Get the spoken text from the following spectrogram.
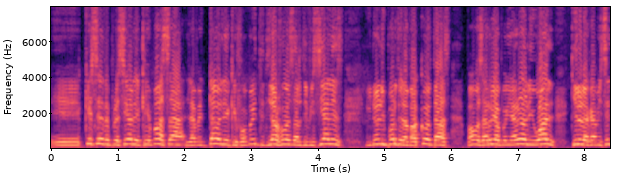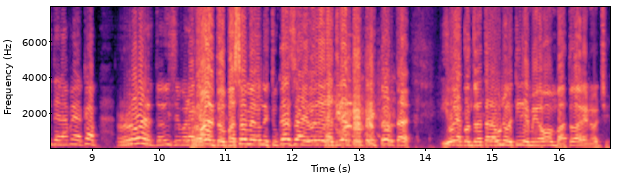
Eh, que ser despreciable, que Massa, lamentable que fomente tirar fuegos artificiales y no le importen las mascotas. Vamos arriba Peñarol, igual quiero la camiseta de la Mega Cup. Roberto dice por acá. Roberto, pasame dónde es tu casa y voy a ir a tirarte tres tortas. Y voy a contratar a uno que tire megabombas toda la noche.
